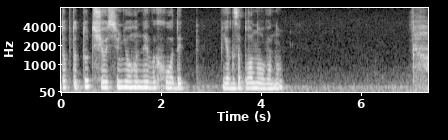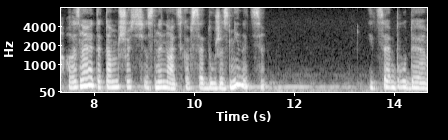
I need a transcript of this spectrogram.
Тобто тут щось у нього не виходить, як заплановано. Але знаєте, там щось зненацька все дуже зміниться. І це буде.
